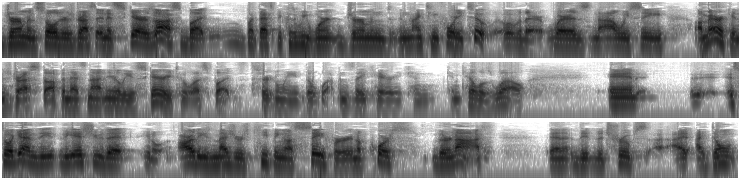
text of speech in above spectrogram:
German soldiers dressed and it scares us, but but that's because we weren't Germans in 1942 over there. Whereas now we see Americans dressed up, and that's not nearly as scary to us. But certainly the weapons they carry can can kill as well. And uh, so again, the the issue that you know are these measures keeping us safer? And of course they're not. And the the troops, I, I don't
